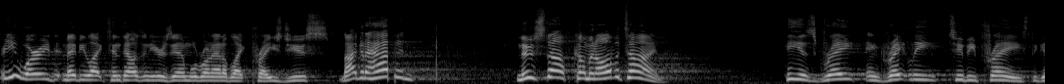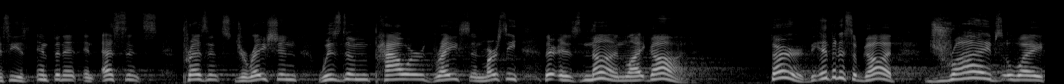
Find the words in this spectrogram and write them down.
Are you worried that maybe like 10,000 years in we'll run out of like praise juice? Not going to happen. New stuff coming all the time. He is great and greatly to be praised because He is infinite in essence, presence, duration, wisdom, power, grace, and mercy. There is none like God. Third, the infiniteness of God drives away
